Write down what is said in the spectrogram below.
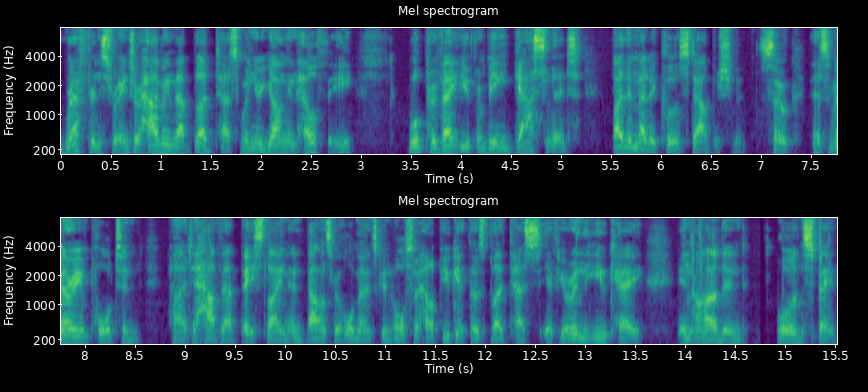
reference range or having that blood test when you're young and healthy will prevent you from being gaslit by the medical establishment. So that's very important uh, to have that baseline and balance your hormones can also help you get those blood tests if you're in the UK, in Ireland, or in Spain.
